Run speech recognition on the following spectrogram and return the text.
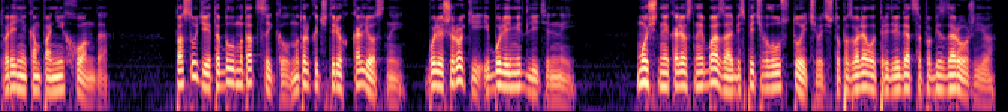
творение компании «Хонда». По сути, это был мотоцикл, но только четырехколесный, более широкий и более медлительный. Мощная колесная база обеспечивала устойчивость, что позволяло передвигаться по бездорожью.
